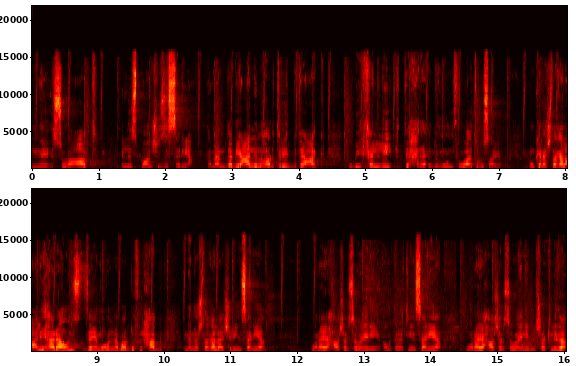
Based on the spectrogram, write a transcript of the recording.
إن السرعات ال punches السريعة. تمام؟ ده بيعلي ال heart rate بتاعك وبيخليك تحرق دهون في وقت قصير. ممكن أشتغل عليها rounds زي ما قلنا برضو في الحبل. إن أنا أشتغل 20 ثانية واريح 10 ثواني أو 30 ثانية واريح 10 ثواني بالشكل ده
